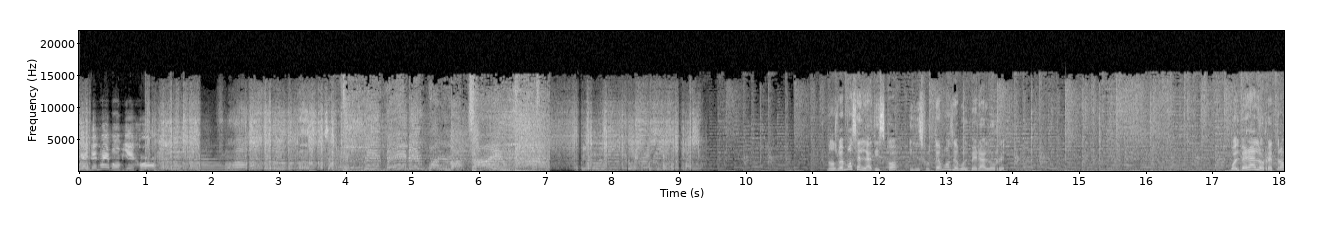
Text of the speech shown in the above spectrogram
¿Qué de nuevo, viejo? Nos vemos en la disco y disfrutemos de volver a lo retro. Volver a lo retro,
